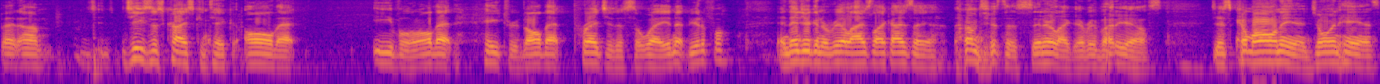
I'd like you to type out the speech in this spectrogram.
But um, Jesus Christ can take all that evil and all that hatred and all that prejudice away. Isn't that beautiful? And then you're going to realize, like Isaiah, I'm just a sinner like everybody else. Just come on in, join hands.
